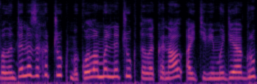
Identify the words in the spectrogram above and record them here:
Валентина Захарчук, Микола Мельничук, телеканал ITV Media Group.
